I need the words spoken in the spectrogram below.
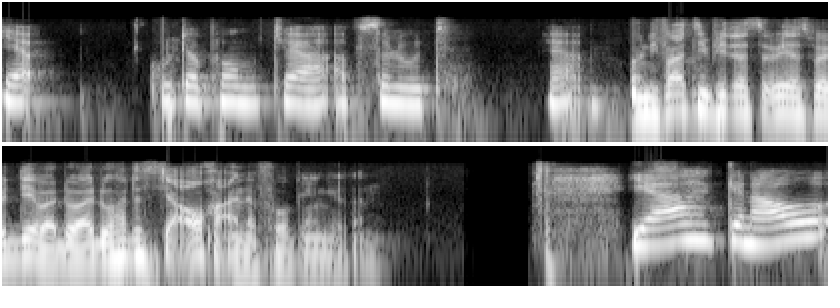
Ja, guter Punkt, ja, absolut. Ja. Und ich weiß nicht, wie das, wie das bei dir war. Du, du hattest ja auch eine Vorgängerin. Ja, genau,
